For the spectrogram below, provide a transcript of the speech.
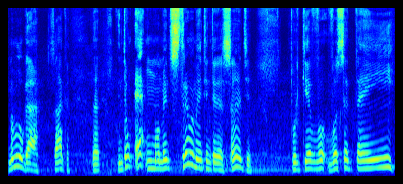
no mesmo lugar, saca? Né? Então é um momento extremamente interessante porque vo você tem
